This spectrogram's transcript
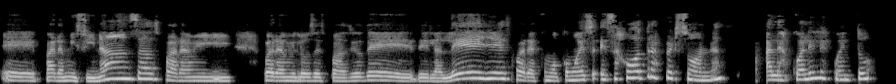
eh, para mis finanzas, para, mi, para los espacios de, de, las leyes, para como, como esas otras personas a las cuales les cuento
